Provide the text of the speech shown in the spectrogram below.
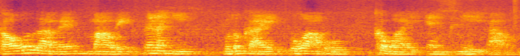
Kaho'olawe, Maui, Lanai, Molokai, Oahu, Kauai, and Niihau.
